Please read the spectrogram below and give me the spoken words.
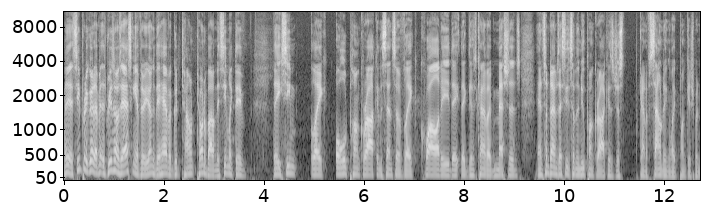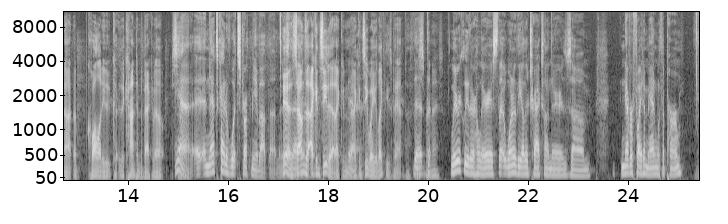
Yeah, they seem pretty good. I mean, the reason I was asking if they're young, they have a good tone, tone about them. They seem like they've, they seem like old punk rock in the sense of like quality. They, they there's kind of a message, and sometimes I see some of the new punk rock is just kind of sounding like punkish, but not a quality, the content to back it up. So- Yeah, and that's kind of what struck me about them. yeah. It that- sounds. I can see that. I can. Yeah. I can see why you like these bands. the- very the- nice. Lyrically, they're hilarious. One of the other tracks on there is um, "Never Fight a Man with a Perm,"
